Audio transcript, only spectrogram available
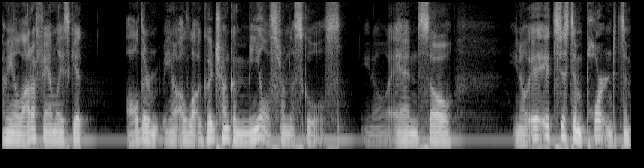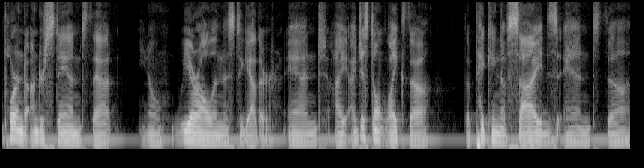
I mean, a lot of families get all their, you know, a, a good chunk of meals from the schools, you know, and so, you know, it, it's just important. It's important to understand that, you know, we are all in this together. And I, I just don't like the, the picking of sides and the,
